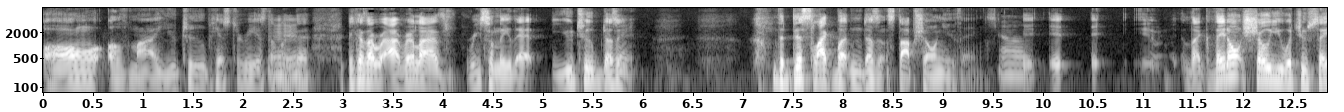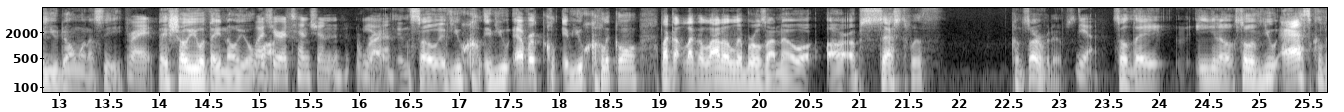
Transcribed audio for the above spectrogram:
all of my YouTube history and stuff Mm-hmm. like that because I, I realized recently that YouTube doesn't the dislike button doesn't stop showing you things. Oh. It, it, it, like they don't show you what you say you don't want to see. Right. They show you what they know you'll what's watch. your attention? Yeah. Right. And so if you if you ever if you click on like like a lot of liberals I know are obsessed with conservatives. Yeah. So they you know so if you ask them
